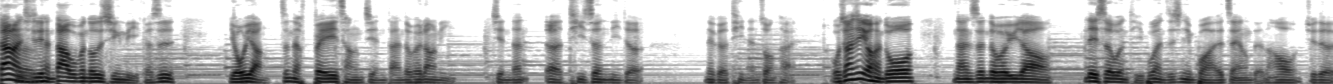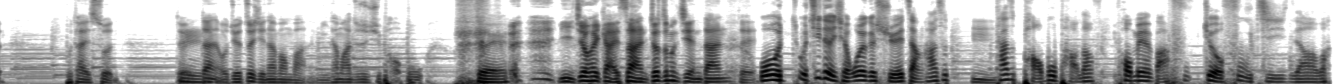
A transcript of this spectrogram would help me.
当然其实很大部分都是心理，可是有氧真的非常简单，都会让你简单呃提升你的那个体能状态。我相信有很多男生都会遇到。类似的问题，不管是心情不好还是怎样的，然后觉得不太顺，对。嗯、但我觉得最简单方法，你他妈就是去跑步，对，你就会改善，就这么简单。对，我我记得以前我有个学长，他是，嗯，他是跑步跑到后面把腹就有腹肌，你知道吗？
